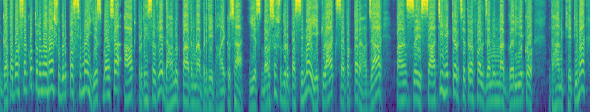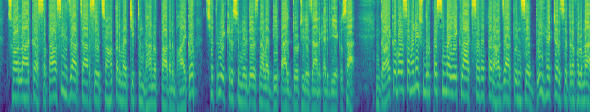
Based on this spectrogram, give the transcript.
गत वर्षको तुलनामा सुदूरपश्चिममा यस वर्ष आठ प्रतिशतले धान उत्पादनमा वृद्धि भएको छ। यस वर्ष सुदूरपश्चिममा एक लाख सतहत्तर हजार पाँच सय साठी हेक्टर क्षेत्रफल जमीनमा गरिएको धान खेतीमा छ लाख सतासी हजार चार सय छहत्तर मेट्रिक टन धान उत्पादन भएको क्षेत्रीय कृषि निर्देशनालय दिपाल डोटीले जानकारी दिएको छ। गएको वर्ष भने सुदूरपश्चिममा एक लाख सतहत्तर हजार तीन सय दुई हेक्टर क्षेत्रफलमा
